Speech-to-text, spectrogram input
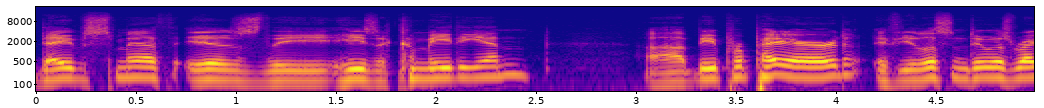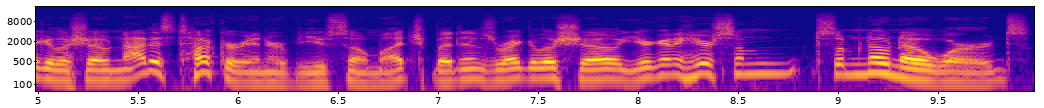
Dave Smith is the he's a comedian. Uh, be prepared if you listen to his regular show, not his Tucker interview so much, but in his regular show, you're going to hear some some no-no words.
